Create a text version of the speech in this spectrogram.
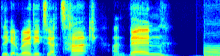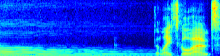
They get ready to attack, and then the lights go out.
